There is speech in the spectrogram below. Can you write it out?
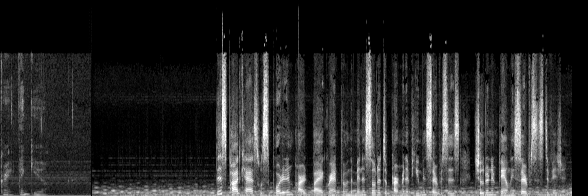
Great, thank you. This podcast was supported in part by a grant from the Minnesota Department of Human Services Children and Family Services Division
